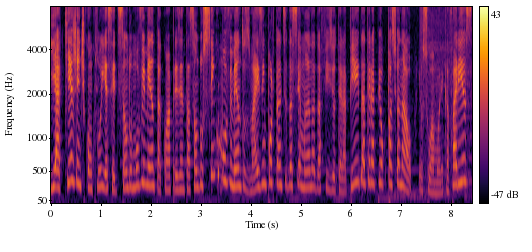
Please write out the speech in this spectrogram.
E aqui a gente conclui essa edição do Movimenta com a apresentação dos cinco movimentos mais importantes da semana da fisioterapia e da terapia ocupacional. Eu sou a Mônica Farias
